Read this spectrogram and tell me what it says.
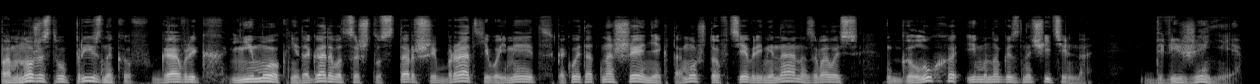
По множеству признаков Гаврик не мог не догадываться, что старший брат его имеет какое-то отношение к тому, что в те времена называлось глухо и многозначительно — движение.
